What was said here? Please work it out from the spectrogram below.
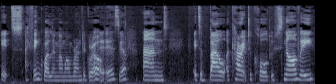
It's, I think, where Lin Manuel Miranda grew up. It is, yeah. and it's about a character called Usnavi.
